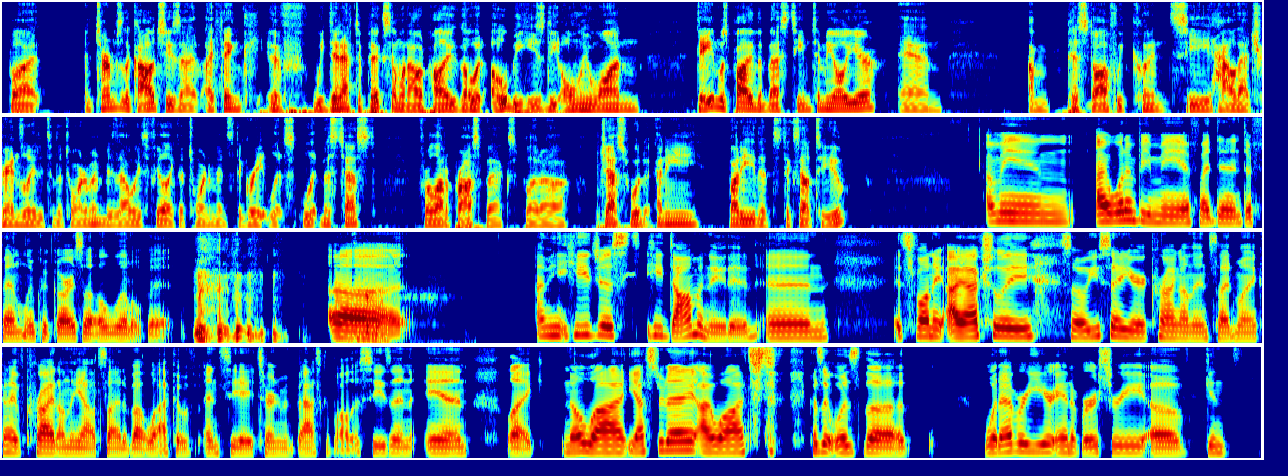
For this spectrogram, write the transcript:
but in terms of the college season, I, I think if we did have to pick someone, I would probably go with Obi. He's the only one. Dayton was probably the best team to me all year, and I'm pissed off we couldn't see how that translated to the tournament because I always feel like the tournament's the great lit- litmus test for a lot of prospects. But uh, Jess, would anybody that sticks out to you? I mean, I wouldn't be me if I didn't defend Luka Garza a little bit. Uh, I mean, he just he dominated, and it's funny. I actually, so you say you're crying on the inside, Mike. I have cried on the outside about lack of NCAA tournament basketball this season, and like, no lie, yesterday I watched because it was the whatever year anniversary of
